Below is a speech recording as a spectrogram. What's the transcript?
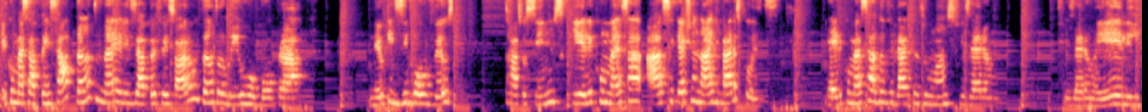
ele começa a pensar tanto, né? Eles aperfeiçoaram tanto ali o robô para meio que desenvolver os raciocínios que ele começa a se questionar de várias coisas. E aí ele começa a duvidar que os humanos fizeram, fizeram ele.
